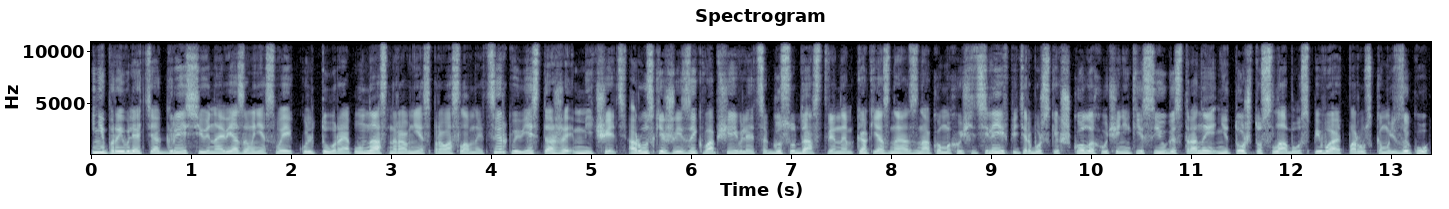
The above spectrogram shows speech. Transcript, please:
и не проявлять агрессию и навязывание своей культуры. У нас наравне с православной церковью есть даже мечеть. А русский же язык вообще является государственным. Как я знаю знакомых учителей, в петербургских школах ученики с юга страны не то что слабо успевают по русскому языку,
